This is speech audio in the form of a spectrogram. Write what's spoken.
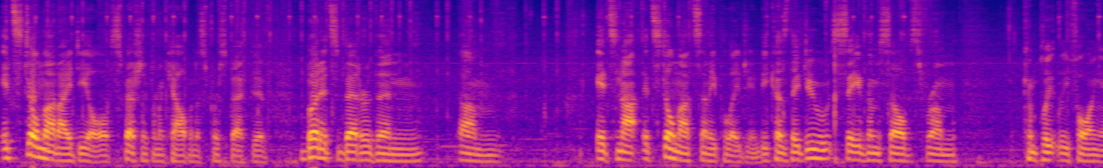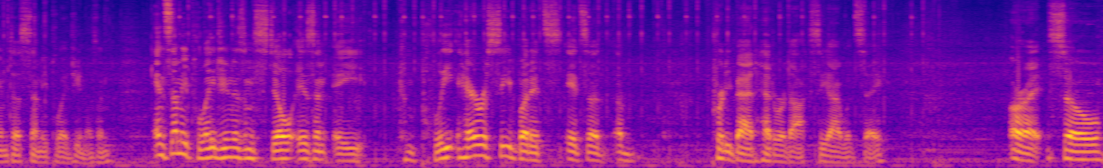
It's still not ideal, especially from a Calvinist perspective, but it's better than. Um, it's not. It's still not semi-Pelagian because they do save themselves from completely falling into semi-Pelagianism, and semi-Pelagianism still isn't a complete heresy, but it's it's a, a pretty bad heterodoxy, I would say. Alright, so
